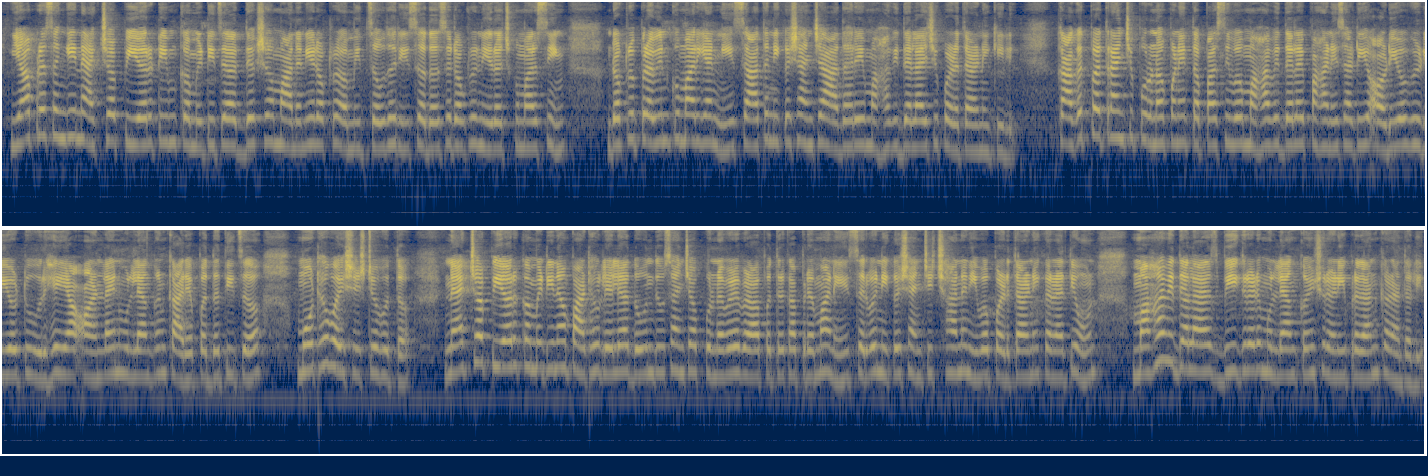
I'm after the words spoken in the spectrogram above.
याप्रसंगी नॅकच्या पियर टीम कमिटीचे अध्यक्ष माननीय डॉक्टर अमित चौधरी सदस्य डॉक्टर नीरज कुमार सिंग डॉक्टर प्रवीण कुमार यांनी सात निकषांच्या आधारे महाविद्यालयाची पडताळणी केली. कागदपत्रांची पूर्ण पूर्णपणे तपासणी व महाविद्यालय पाहणीसाठी ऑडिओ व्हिडिओ टूर हे या ऑनलाईन मूल्यांकन कार्यपद्धतीचं मोठं वैशिष्ट्य होतं. नॅकच्या पियर कमिटीनं पाठवलेल्या दोन दिवसांच्या पूर्णवेळ वेळापत्रकाप्रमाणे सर्व निकषांची छाननी व पडताळणी करण्यात येऊन महाविद्यालयास बी ग्रेड मूल्यांकन श्रेणी प्रदान करण्यात आली.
